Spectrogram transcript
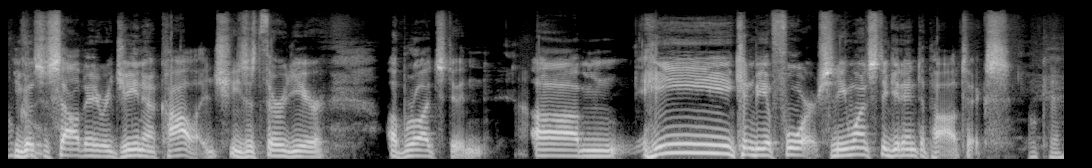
oh, he cool. goes to Salve Regina College. He's a third year abroad student. Um, he can be a force, and he wants to get into politics. Okay.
